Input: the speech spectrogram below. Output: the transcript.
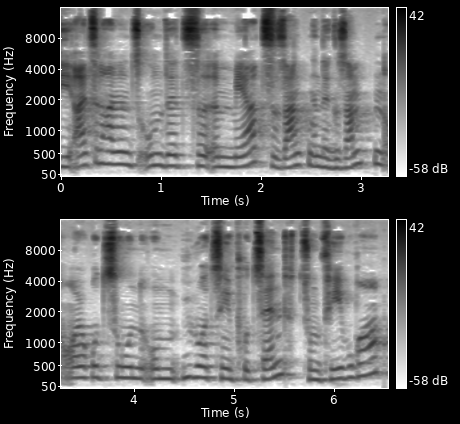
Die Einzelhandelsumsätze im März sanken in der gesamten Eurozone um über 10 Prozent zum Februar.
